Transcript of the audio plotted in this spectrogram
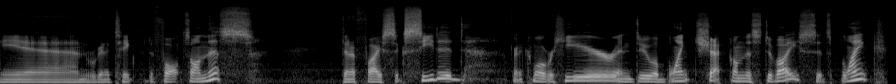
and we're going to take the defaults on this. Identify succeeded. We're going to come over here and do a blank check on this device. It's blank.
